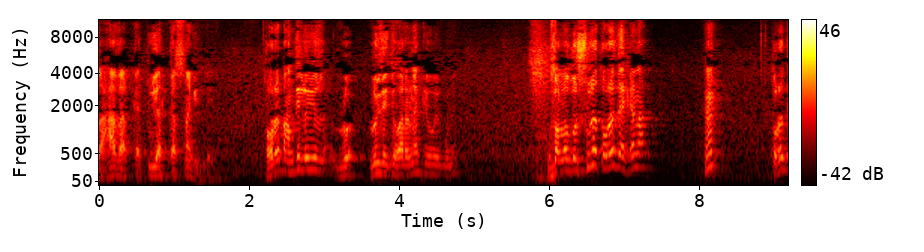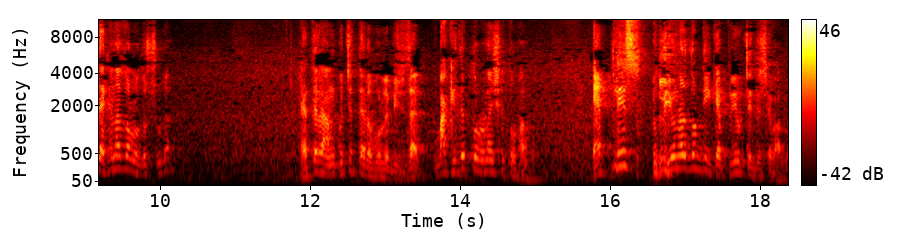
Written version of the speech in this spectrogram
জাহাজ আটকায়, তুই আটকাস না গিলে তোরে বান্ধি লই লই যাইতে পারে না কেউ এগুনে জলদস্যুরা তোরে দেখে না। হুম? তোরে দেখে না জলদস্যুরা। হাতে রান করছে তেরো বলে বিশ যাক বাকিদের তুলনায় সে তো ভালো। অ্যাটলিস্ট লিওনার্দো ডি ক্যাপ্রিওর চাইতে সে ভালো।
